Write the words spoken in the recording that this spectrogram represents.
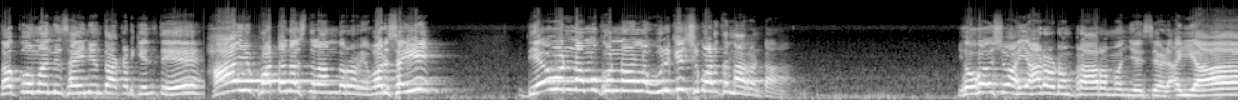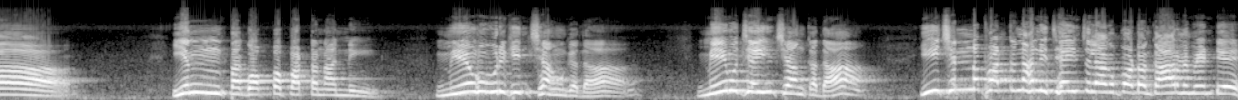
తక్కువ మంది సైన్యంతో అక్కడికి వెళ్తే హాయి పట్టణస్తులందరూ రివర్స్ అయ్యి దేవుణ్ణి నమ్ముకున్న వాళ్ళని ఉరికించి కొడుతున్నారంట. యోషు ఏడవడం ప్రారంభం చేశాడు. అయ్యా ఇంత గొప్ప పట్టణాన్ని మేము ఉరికించాము కదా మేము జయించాం కదా ఈ చిన్న పట్టణాన్ని జయించలేకపోవడం కారణం ఏంటి?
